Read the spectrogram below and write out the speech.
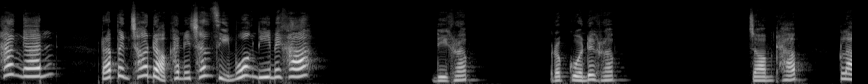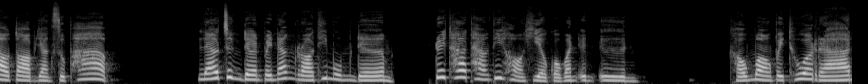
ถ้างั้น รับเป็นช่อดอกคาร์เนชั่นสีม่วงดีไหมคะ ดีครับ รบกวนด้วยครับ จอมทัพกล่าวตอบอย่างสุภาพ แล้วจึงเดินไปนั่งรอที่มุมเดิม ด้วยท่าทางที่ห่อเหี่ยวกว่าวันอื่นๆ เขามองไปทั่วร้าน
